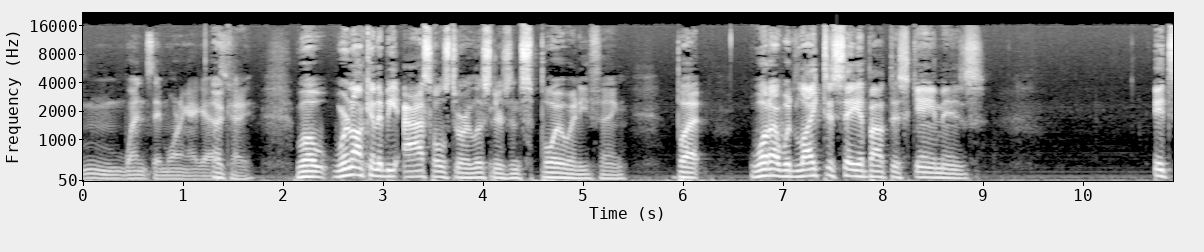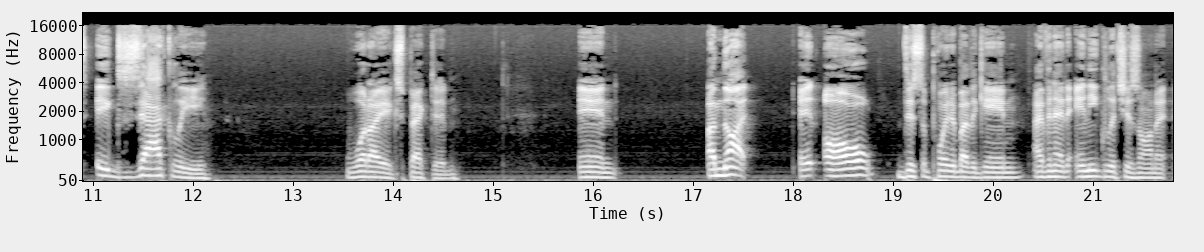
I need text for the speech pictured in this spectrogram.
mm, Wednesday morning, I guess. Okay. Well, we're not going to be assholes to our listeners and spoil anything. But what I would like to say about this game is it's exactly what I expected. And I'm not at all disappointed by the game. I haven't had any glitches on it.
